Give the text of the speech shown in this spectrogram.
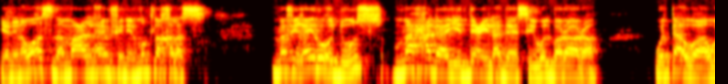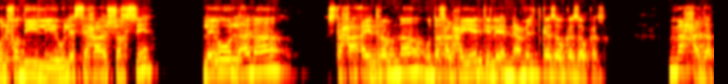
يعني نواقصنا مع الانفيني المطلق خلص ما في غيره قدوس ما حدا يدعي القداسة والبرارة والتقوى والفضيلة والاستحقاق الشخصي ليقول أنا استحقيت ربنا ودخل حياتي لأني عملت كذا وكذا وكذا. ما حدا.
